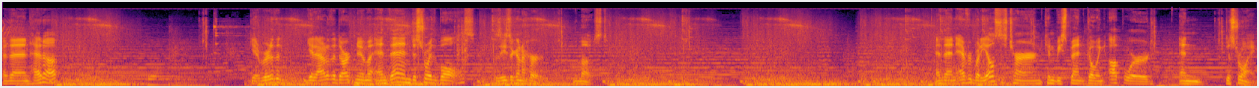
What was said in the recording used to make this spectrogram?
And then head up. Get rid of the get out of the dark Numa and then destroy the balls. Because these are gonna hurt the most. And then everybody else's turn can be spent going upward and destroying.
